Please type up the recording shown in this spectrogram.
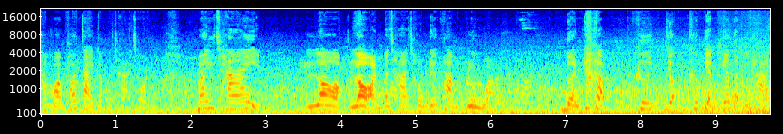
ทำความเข้าใจกับประชาชน ไม่ใช่หลอกหลอนประชาชนด้วยความกลัว เหมือนกับคือคือเปรียบเทียบกับที่ไทย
